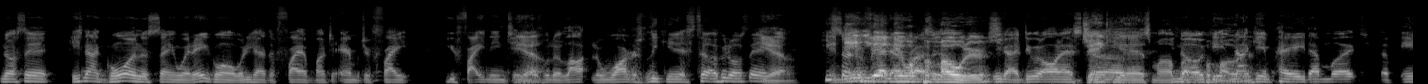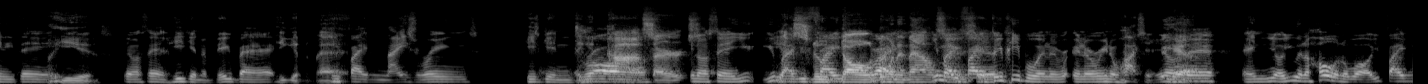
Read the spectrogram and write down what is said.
You know what I'm saying? He's not going the same way they going, where you have to fight a bunch of amateur fight. You fighting in gyms Yeah. with a lot the water's leaking and stuff. You know what I'm saying? Yeah. He's and then you got to deal with promoters, You got to do all that stuff. janky ass motherfucker you know, get, not getting paid that much of anything. but he is. you know what I'm saying? He getting a big bag. He getting the bag. He fighting nice rings. He's getting They getting draws. concerts. You know what I'm saying? You you You might be Snoop fighting. Dogg right. doing announcements. You might be fighting shit. three people in the in the arena watching. You know what I'm saying? And you know you in a hole in the wall. You fighting.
